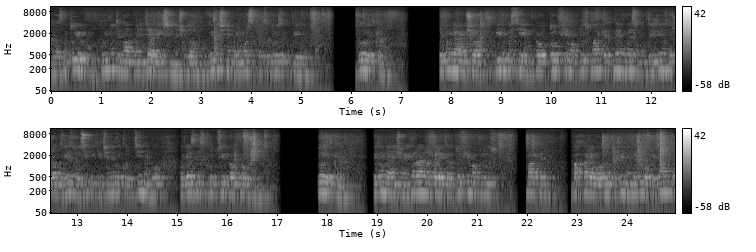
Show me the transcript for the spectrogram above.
е, з метою вплинути на прийняття рішення щодо визначення переможця процедури закупівлі. Довідка. Повідомляємо, що відомості про ТОВ фірма Плюс Маркет не внесено до єдиного державного реєстру осіб, які вчинили корупційне або пов'язані з корупцією правопорушення. Довідка. Повідомляємо, що генерального директора ТОВ фірма Плюс Маркет Бахарєва Олена Петрівна не було притягнуто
